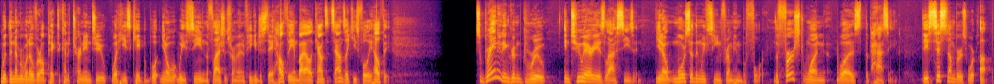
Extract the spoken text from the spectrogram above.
with the number one overall pick to kind of turn into what he's capable, you know, what we've seen, the flashes from him. If he can just stay healthy, and by all accounts, it sounds like he's fully healthy. So Brandon Ingram grew in two areas last season, you know, more so than we've seen from him before. The first one was the passing. The assist numbers were up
